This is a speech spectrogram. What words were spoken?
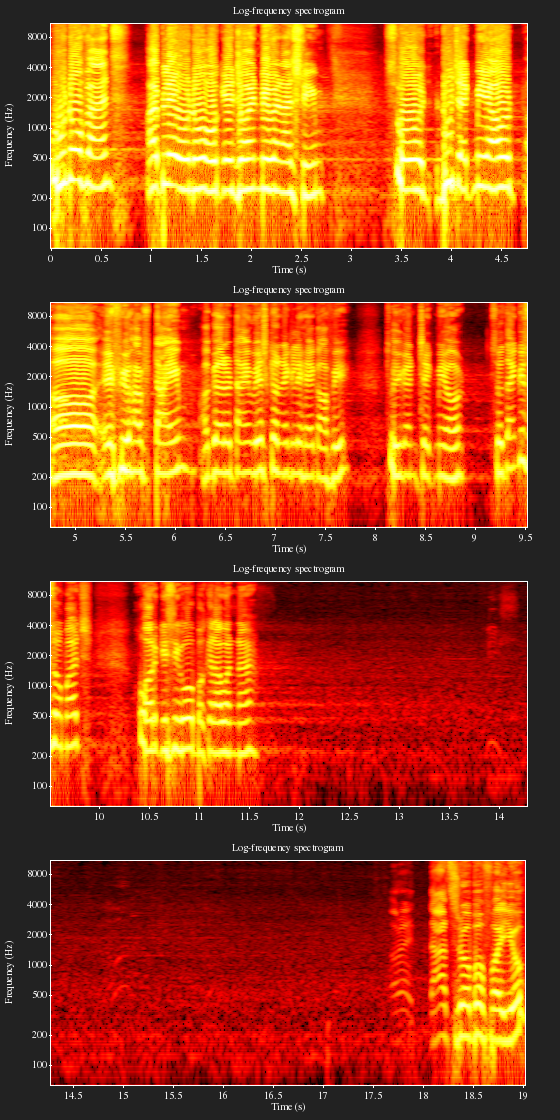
Uno fans. I play Uno. Okay, join me when I stream. So do check me out uh, if you have time. अगर time waste करने के लिए है काफी, so you can check me out. So thank you so much. और किसी को बकरा बनना है That's Robo for you.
